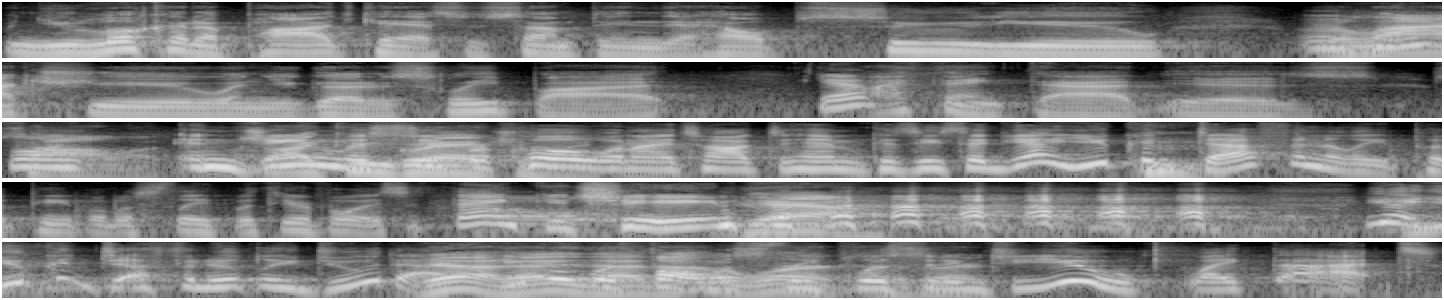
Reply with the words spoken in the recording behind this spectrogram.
when you look at a podcast as something to help soothe you, relax you, when you go to sleep by it, Mm-hmm. Yep. I think that is Well, solid. and So Gene was super cool when you. I talked to him because he said, "Yeah, you could definitely put people to sleep with your voice." Thank you, Gene. Yeah, yeah, you could definitely do that. Yeah, people that- would fall asleep work. Listening to you like that.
